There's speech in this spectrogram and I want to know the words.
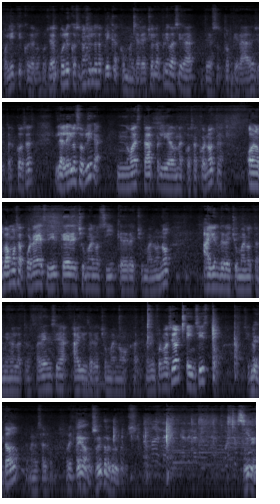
políticos y a los funcionarios públicos y no se les aplica, como el derecho a la privacidad de sus propiedades y otras cosas, y la ley los obliga, no está peleada una cosa con otra. O nos vamos a poner a decidir qué derecho humano sí, qué derecho humano no. Hay un derecho humano también a la transparencia, hay el derecho humano a la información, e insisto, si no todo, al menos algunos. Ahorita, vamos, ahorita lo comentamos. Muy bien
